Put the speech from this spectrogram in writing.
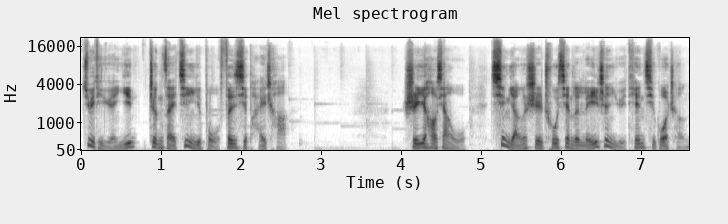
具体原因正在进一步分析排查。十一号下午，庆阳市出现了雷阵雨天气过程，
